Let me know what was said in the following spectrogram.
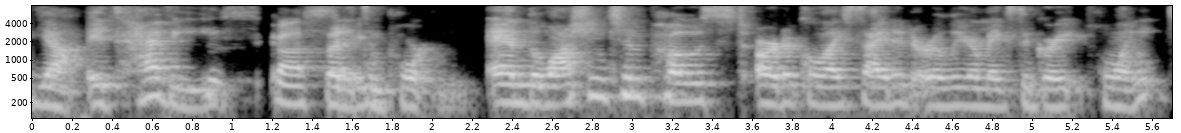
yeah it's heavy Disgusting. but it's important and the washington post article i cited earlier makes a great point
